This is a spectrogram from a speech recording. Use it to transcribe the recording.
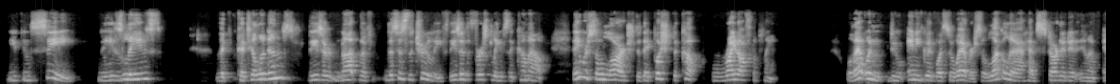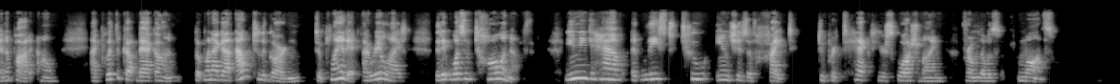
you can see these leaves, the cotyledons, these are not the, this is the true leaf. These are the first leaves that come out. They were so large that they pushed the cup right off the plant. Well, that wouldn't do any good whatsoever. So luckily I had started it in a, in a pot at home. I put the cup back on, but when I got out to the garden to plant it, I realized that it wasn't tall enough. You need to have at least two inches of height to protect your squash vine from those moths.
